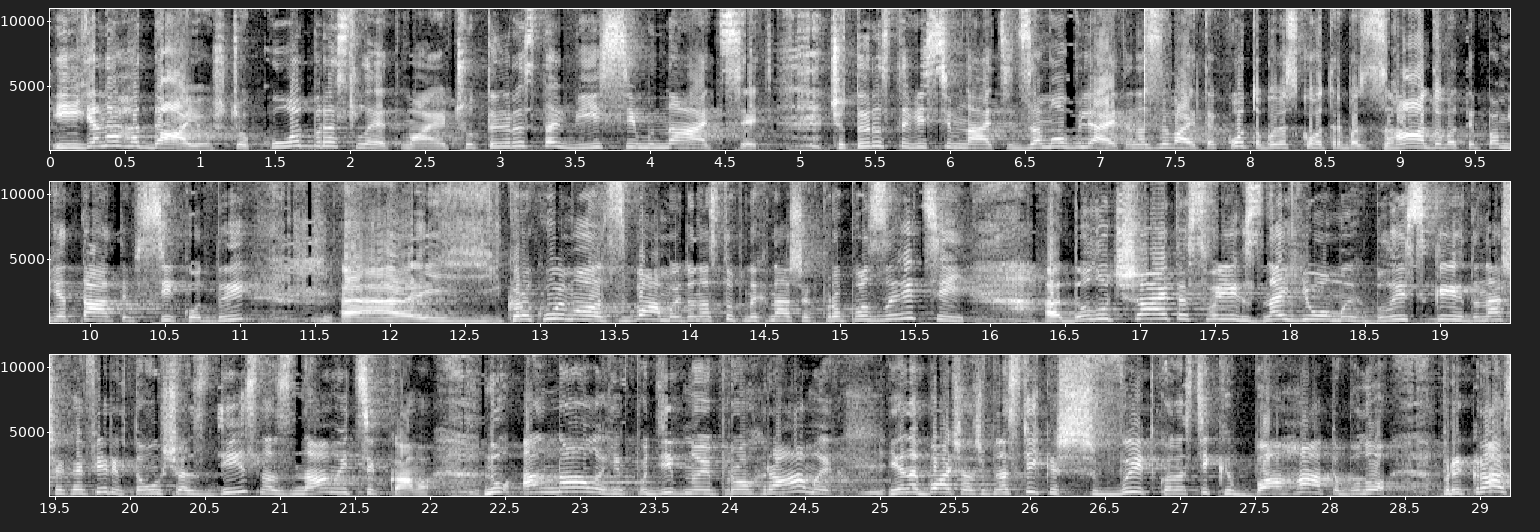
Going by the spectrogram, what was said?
І я нагадаю, що код браслет має 418. 418. Замовляйте, називайте код, обов'язково треба згадувати, пам'ятати всі коди. Е, крокуємо з вами до наступних наших пропозицій. Е, Долучайте своїх знайомих, близьких до наших ефірів, тому що дійсно з нами цікаво. Ну, аналогів подібної програми я не бачила, щоб настільки швидко, настільки багато було прикрас,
